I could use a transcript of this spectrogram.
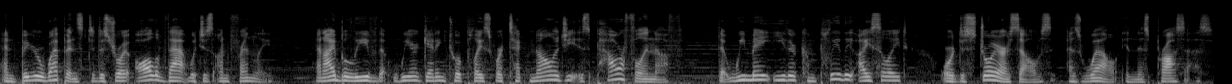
and bigger weapons to destroy all of that which is unfriendly. And I believe that we are getting to a place where technology is powerful enough that we may either completely isolate or destroy ourselves as well in this process.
